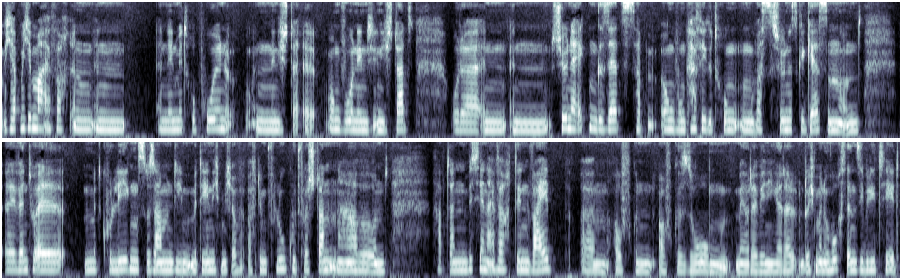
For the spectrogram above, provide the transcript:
Ich habe mich immer einfach in, in, in den Metropolen in die Stadt, äh, irgendwo in, die Stadt oder in, in schöne Ecken gesetzt, habe irgendwo einen Kaffee getrunken, was Schönes gegessen und eventuell mit Kollegen zusammen, die, mit denen ich mich auf, auf dem Flug gut verstanden habe und habe dann ein bisschen einfach den Vibe ähm, aufge, aufgesogen, mehr oder weniger. Da, durch meine Hochsensibilität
